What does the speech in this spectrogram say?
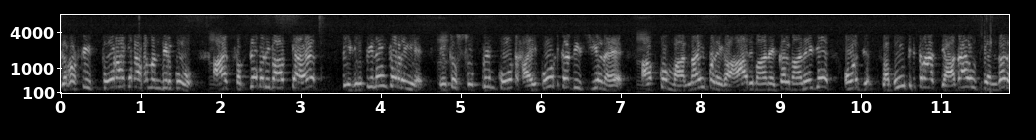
ज़बरदस्ती तोड़ा गया है मंदिर को आज सबसे बड़ी बात क्या है? बीजेपी नहीं कर रही है। ये तो सुप्रीम कोर्ट हाई कोर्ट का डिसीज़न है। आपको मानना ही पड़ेगा। आज माने कल मानेंगे और सबूत इतना ज़्यादा है उसके अंदर।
